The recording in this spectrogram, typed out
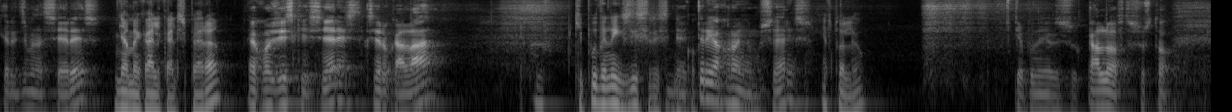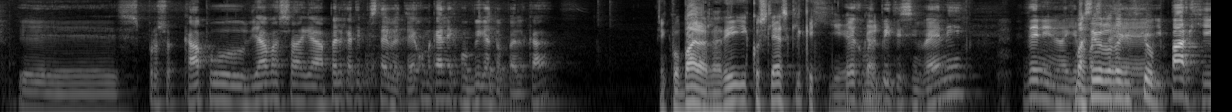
χαιρετίσματα στις Σέρες. Μια μεγάλη καλησπέρα. Έχω ζήσει και στις Σέρες, ξέρω καλά. Και που δεν έχεις ζήσει, ρε Ναι, Νίκο. τρία χρόνια μου Σέρες. Γι' αυτό λέω. Και που δεν έχω ζήσει. Καλό αυτό, σωστό. Ε, στις προσω- Κάπου διάβασα για Πέλκα τι πιστεύετε. Έχουμε κάνει εκπομπή για το Πέλκα. Εκπομπάρα, δηλαδή 20.000 κλικ έχει. Έχουμε κάνει. πει τι συμβαίνει. Δεν είναι να Μας γινόμαστε... είδε το YouTube. Υπάρχει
